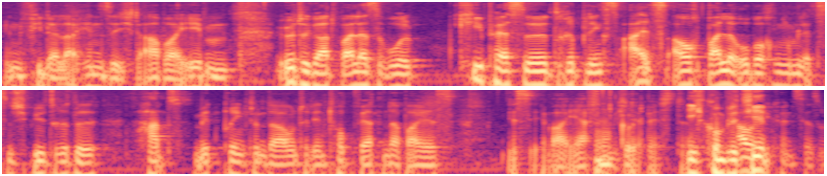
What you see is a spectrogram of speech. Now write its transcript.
in vielerlei Hinsicht, aber eben Oedegaard, weil er sowohl Keypässe, Dribblings als auch Balleroberung im letzten Spieldrittel hat, mitbringt und da unter den Top-Werten dabei ist, ist, war er für mich Gut. der Beste. Ich komplettiere ja so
